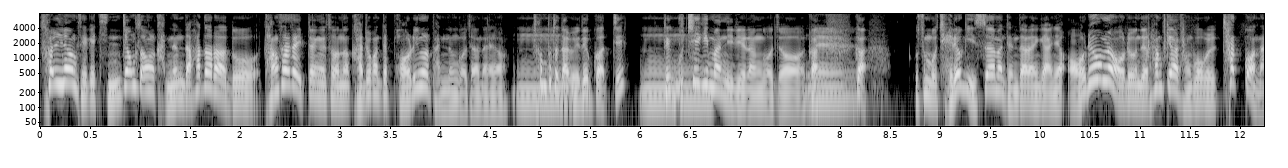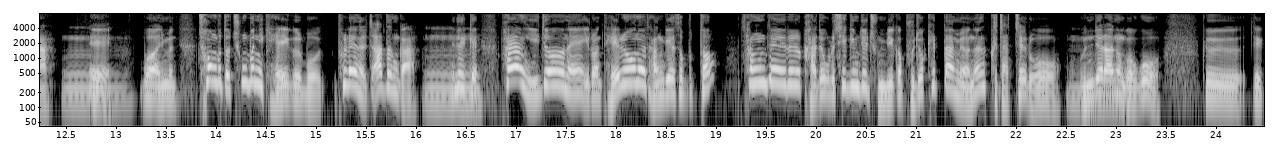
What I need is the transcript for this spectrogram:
설령 되게 진정성을 갖는다 하더라도 당사자 입장에서는 가족한테 버림을 받는 거잖아요. 음. 처음부터 날 왜 데리고 왔지? 음. 되게 무책임한 일이란 거죠. 그러니까, 네. 그러니까 무슨 뭐 재력이 있어야만 된다는 게 아니라 어려우면 어려운 대로 함께할 방법을 찾거나 음. 예, 뭐 아니면 처음부터 충분히 계획을 뭐 플랜을 짜든가. 음. 근데 이렇게 파양 이전에 이런 데려오는 단계에서부터 상대를 가족으로 책임질 준비가 부족했다면은 그 자체로 음. 문제라는 거고 그 이제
